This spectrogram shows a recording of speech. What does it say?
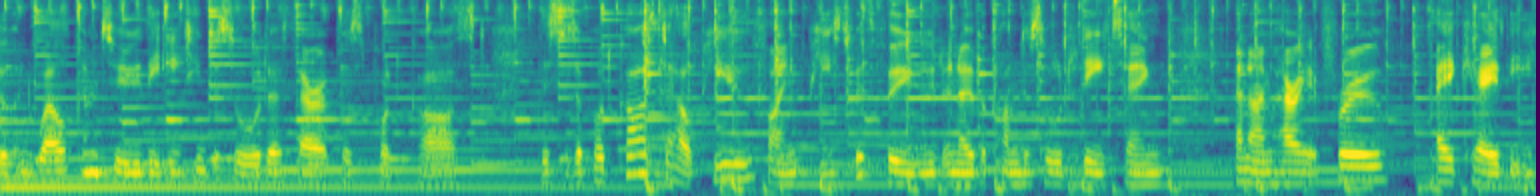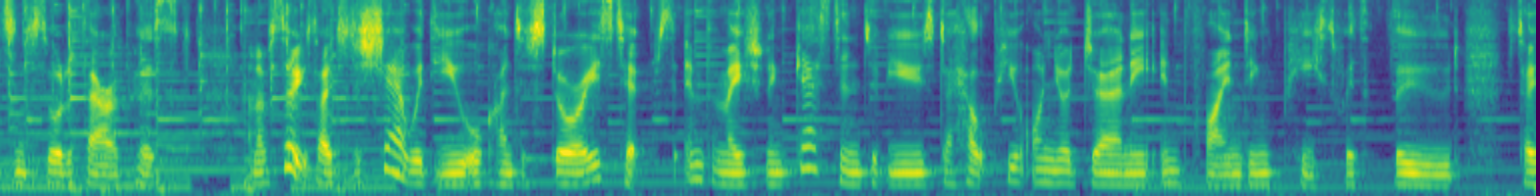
and welcome to the Eating Disorder Therapist podcast. This is a podcast to help you find peace with food and overcome disordered eating. And I'm Harriet Frew, aka the Eating Disorder Therapist. And I'm so excited to share with you all kinds of stories, tips, information, and guest interviews to help you on your journey in finding peace with food. So,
